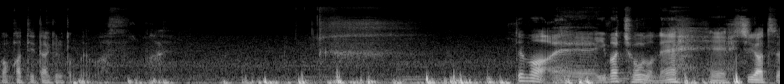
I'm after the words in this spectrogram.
分かっていただけると思います。はい。で、まあ、えー、今ちょうどね、えー、7月、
